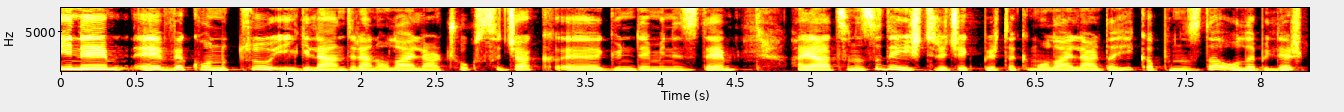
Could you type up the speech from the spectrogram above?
Yine ev ve konutu ilgilendiren olaylar çok sıcak e, gündeminizde. Hayatınızı değiştirecek bir takım olaylar dahi kapınızda olabilir.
